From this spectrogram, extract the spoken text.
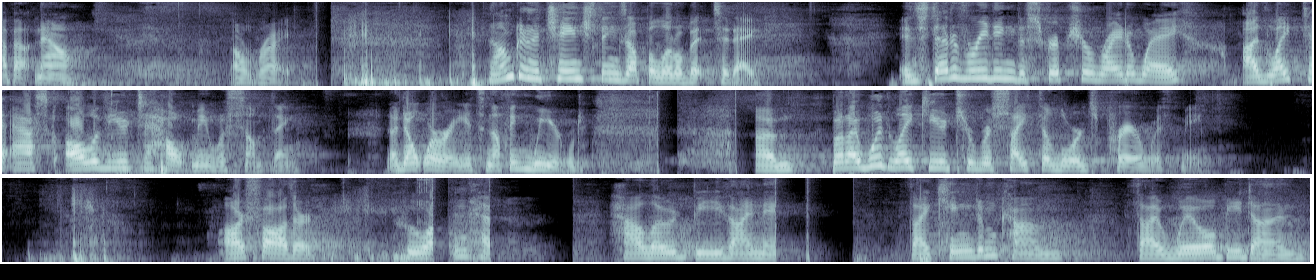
How about now? All right. Now I'm going to change things up a little bit today. Instead of reading the scripture right away, I'd like to ask all of you to help me with something. Now, don't worry, it's nothing weird. Um, but I would like you to recite the Lord's Prayer with me. Our Father, who art in heaven, hallowed be thy name. Thy kingdom come, thy will be done,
